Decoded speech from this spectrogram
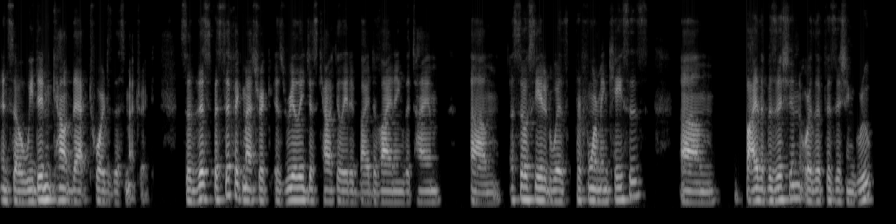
And so we didn't count that towards this metric. So this specific metric is really just calculated by dividing the time um, associated with performing cases um, by the physician or the physician group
